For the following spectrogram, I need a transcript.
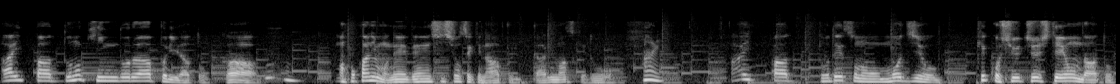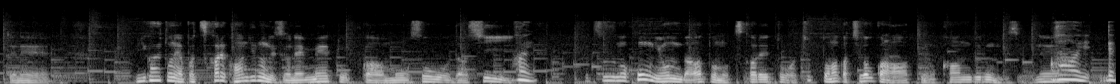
iPad の Kindle アプリだとか、まあ、他にもね、電子書籍のアプリってありますけど、はい。iPad でその文字を結構集中して読んだ後ってね、意外とね、やっぱり疲れ感じるんですよね。目とかもそうだし、はい。普通の本読んだ後の疲れとはちょっとなんか違うかなっていうのを感じるんですよね。はい。で、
